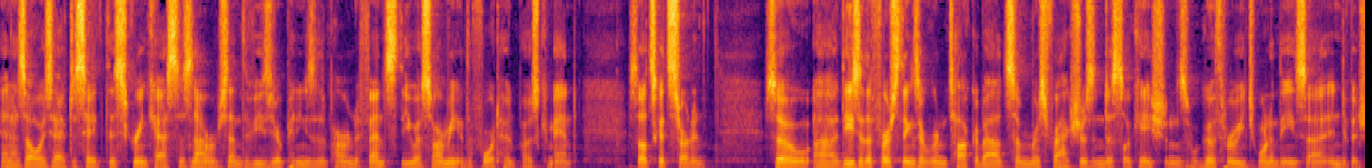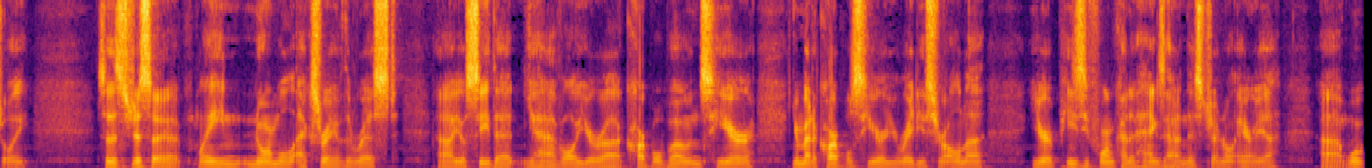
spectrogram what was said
And as always, I have to say that this screencast does not represent the views or opinions of the Department of Defense, the U.S. Army, or the Fort Hood Post Command. So let's get started. So uh, these are the first things that we're going to talk about some wrist fractures and dislocations. We'll go through each one of these uh, individually. So this is just a plain normal x ray of the wrist. Uh, you'll see that you have all your uh, carpal bones here, your metacarpals here, your radius, your ulna, your pisiform kind of hangs out in this general area. Uh, we'll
